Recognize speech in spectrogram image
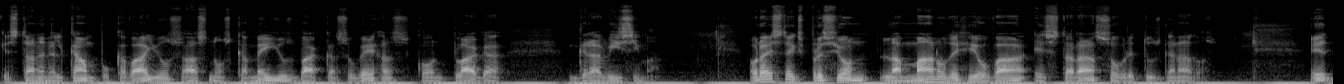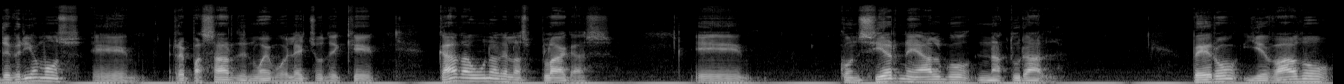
que están en el campo, caballos, asnos, camellos, vacas, ovejas, con plaga gravísima. Ahora esta expresión, la mano de Jehová estará sobre tus ganados. Eh, deberíamos eh, repasar de nuevo el hecho de que cada una de las plagas eh, concierne algo natural, pero llevado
